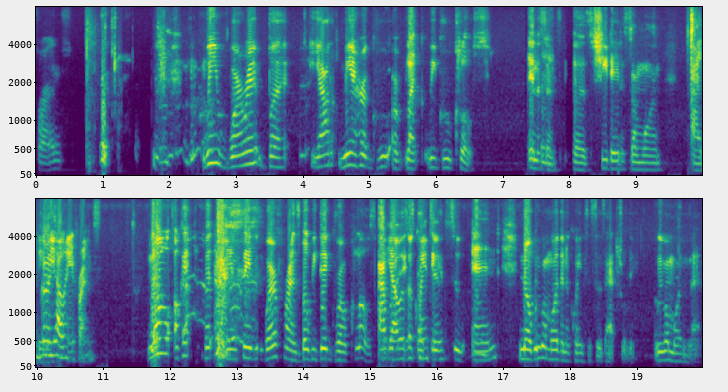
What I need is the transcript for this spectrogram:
friends. We weren't, but y'all, me and her grew, like we grew close, in a sense, because she dated someone. I dated Girl, y'all ain't friends. No, okay, but I didn't say we were friends, but we did grow close. I Yeah, was it was expecting to end. No, we were more than acquaintances, actually. We were more than that.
